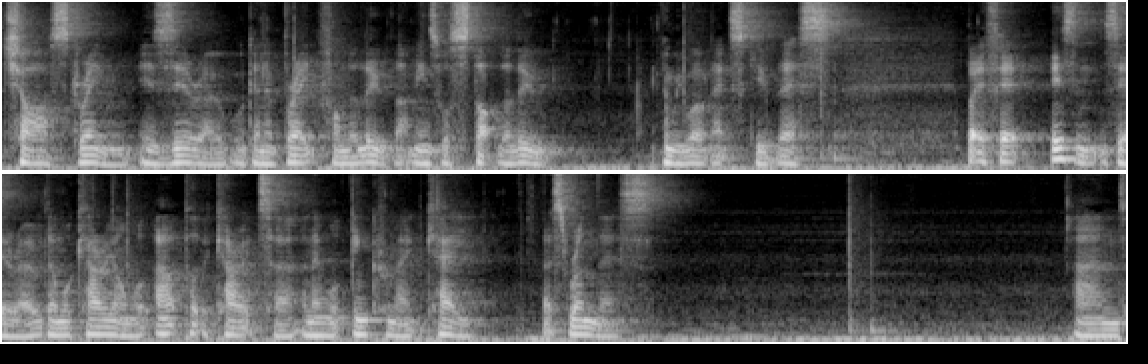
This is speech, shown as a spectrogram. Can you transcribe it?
char string is zero, we're going to break from the loop. That means we'll stop the loop and we won't execute this. But if it isn't zero, then we'll carry on. We'll output the character and then we'll increment k. Let's run this. And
